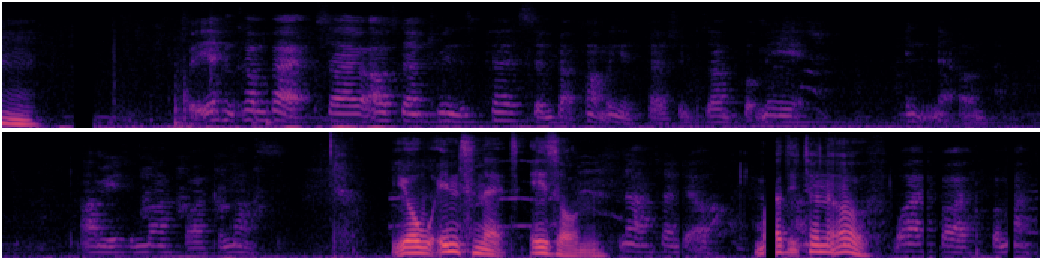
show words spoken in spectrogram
Hmm. But he hasn't come back, so I was going to ring this person, but I can't ring this person because I haven't put my internet on. I'm using Wi-Fi from us. Your internet is on. No, I turned it off. Why did you turn it off? Wi-Fi from us.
